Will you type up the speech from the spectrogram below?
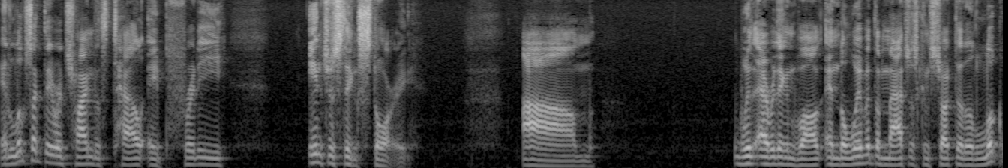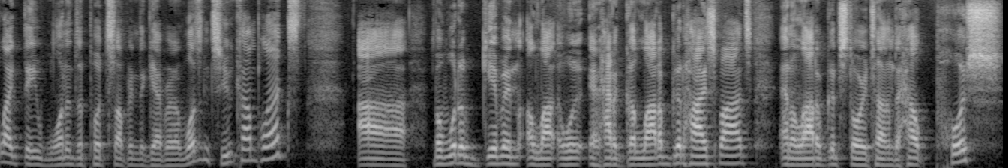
it looks like they were trying to tell a pretty interesting story. Um, with everything involved and the way that the match was constructed, it looked like they wanted to put something together. It wasn't too complex, uh, but would have given a lot. It had a good- lot of good high spots and a lot of good storytelling to help push.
